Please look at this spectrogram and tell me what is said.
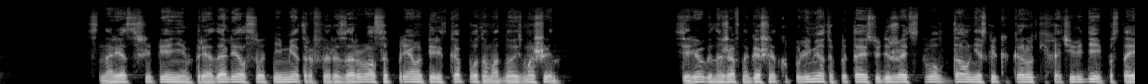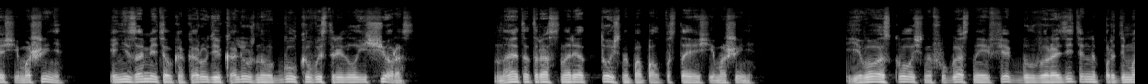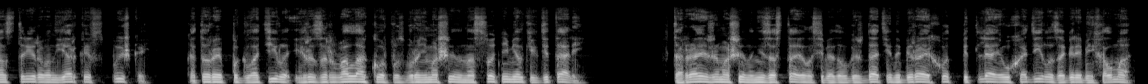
Снаряд с шипением преодолел сотни метров и разорвался прямо перед капотом одной из машин. Серега, нажав на гашетку пулемета, пытаясь удержать ствол, дал несколько коротких очередей по стоящей машине, и не заметил, как орудие Калюжного гулко выстрелило еще раз. На этот раз снаряд точно попал по стоящей машине. Его осколочно-фугасный эффект был выразительно продемонстрирован яркой вспышкой, которая поглотила и разорвала корпус бронемашины на сотни мелких деталей. Вторая же машина не заставила себя долго ждать и, набирая ход, петляя, уходила за гребень холма.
